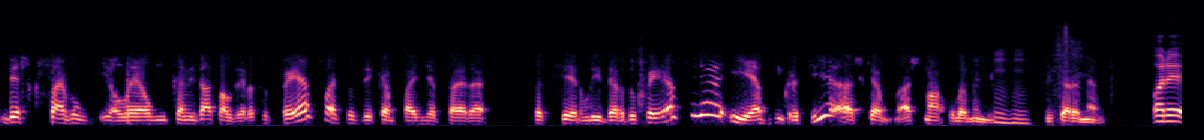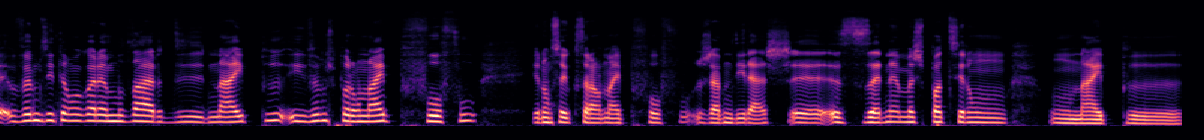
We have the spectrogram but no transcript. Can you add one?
desde que saibam, ele é um candidato à liderança do PS, vai fazer campanha para, para ser líder do PS, e é, e é democracia, acho que, é, acho que não há problema nenhum, uhum. sinceramente. Ora, vamos então agora mudar de naipe e vamos para um naipe fofo. Eu não sei o que será um naipe fofo, já me dirás, uh, Susana, mas pode ser um, um naipe. Uh,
